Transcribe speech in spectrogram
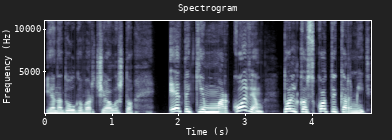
и она долго ворчала, что «этаким морковям только скот и кормить.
